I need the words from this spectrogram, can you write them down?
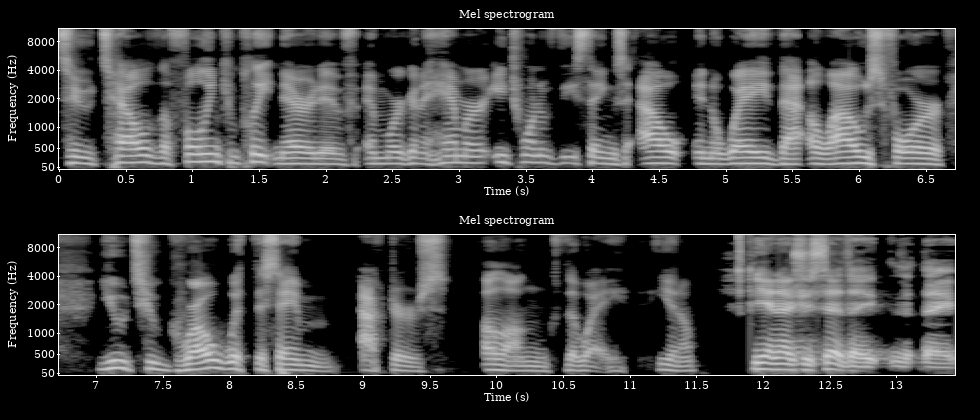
to tell the full and complete narrative and we're going to hammer each one of these things out in a way that allows for you to grow with the same actors along the way you know? Yeah and as you said they they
